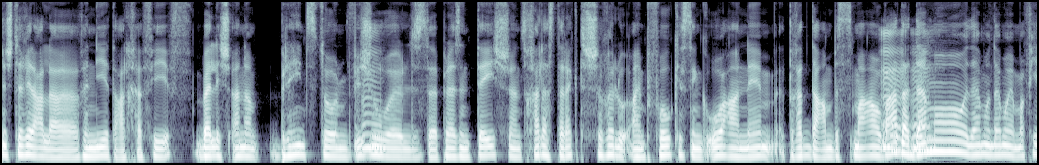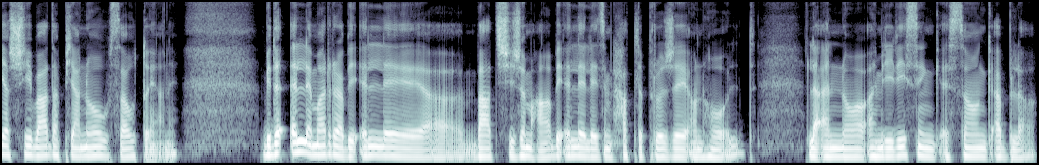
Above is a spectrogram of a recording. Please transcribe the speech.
نشتغل على غنية على الخفيف. بلش أنا brainstorm visuals presentations خلص تركت الشغل و I'm focusing اوعى نام أتغدى عم بسمعها وبعدها مم. demo demo demo ما فيها شيء بعدها بيانو وصوته يعني. بدق لي مرة بيقول لي آه، بعد شي جمعة بيقول لي لازم نحط ال projet on hold لأنه I'm releasing a song قبلها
